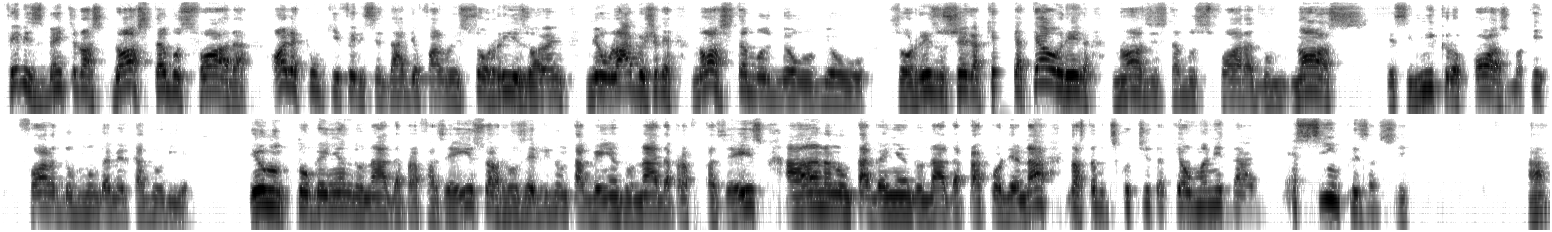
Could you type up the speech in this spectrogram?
Felizmente, nós, nós estamos fora. Olha com que felicidade eu falo isso, sorriso. Meu lábio chega... Nós estamos... Meu, meu sorriso chega aqui até a orelha. Nós estamos fora do... Nós, esse microcosmo aqui, fora do mundo da mercadoria Eu não estou ganhando nada para fazer isso, a Roseli não está ganhando nada para fazer isso, a Ana não está ganhando nada para coordenar, nós estamos discutindo aqui a humanidade. É simples assim. Tá?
